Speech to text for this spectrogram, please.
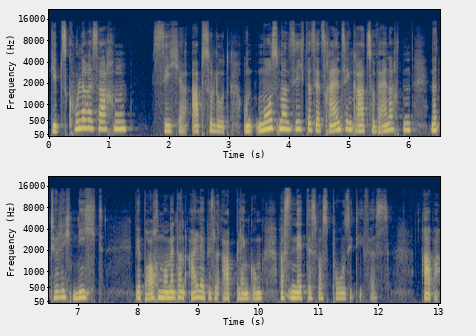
Gibt es coolere Sachen? Sicher, absolut. Und muss man sich das jetzt reinziehen, gerade zu Weihnachten? Natürlich nicht. Wir brauchen momentan alle ein bisschen Ablenkung, was Nettes, was Positives. Aber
